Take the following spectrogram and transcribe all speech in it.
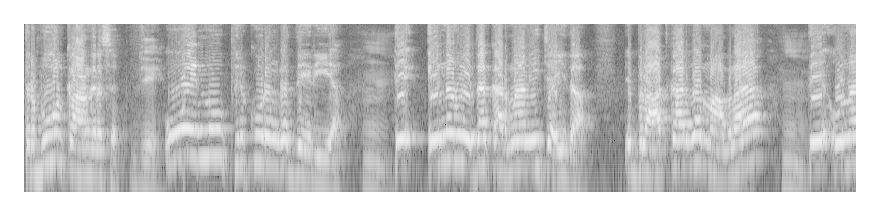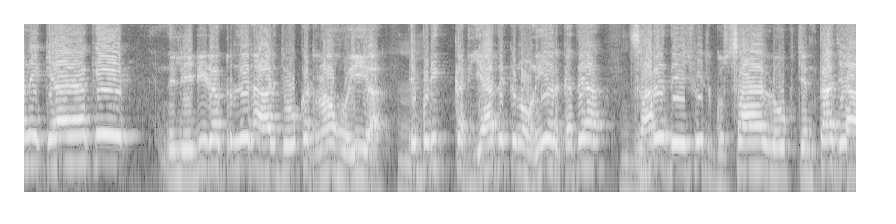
ਤ੍ਰਿਣਮੂਲ ਕਾਂਗਰਸ। ਉਹ ਇਹਨੂੰ ਫਿਰਕੂ ਰੰਗਤ ਦੇ ਰਹੀ ਆ। ਤੇ ਇਹਨਾਂ ਨੂੰ ਇਦਾਂ ਕਰਨਾ ਨਹੀਂ ਚਾਹੀਦਾ। ਇਹ ਬਲਾਤਕਾਰ ਦਾ ਮਾਮਲਾ ਆ। ਤੇ ਉਹਨਾਂ ਨੇ ਕਿਹਾ ਆ ਕਿ ਲੇਡੀ ਡਾਕਟਰ ਦੇ ਨਾਲ ਜੋ ਘਟਨਾ ਹੋਈ ਆ ਇਹ ਬੜੀ ਘਟੀਆ ਤੇ ਘਨੌਣੀ ਹਰਕਤ ਆ। ਸਾਰੇ ਦੇਸ਼ ਵਿੱਚ ਗੁੱਸਾ ਆ ਲੋਕ ਚਿੰਤਾ 'ਚ ਆ।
